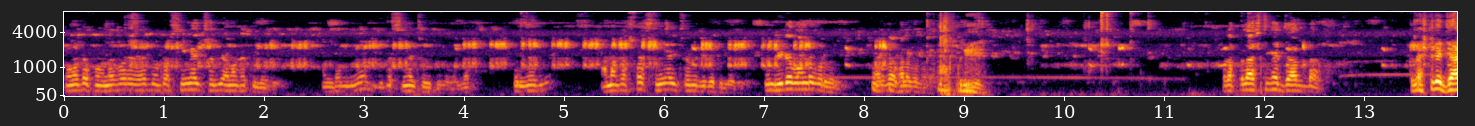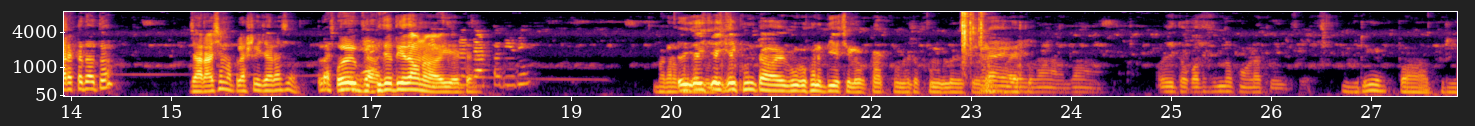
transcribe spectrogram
তোমাদের ফোনে করে দুটো সিঙ্গেল ছবি আমাকে তুলে দিবে ফোনটা নিয়ে দুটো সিঙ্গেল ছবি তুলে দেবে আমাকে সব সিঙ্গেল ছবি দুটো তুলে দিবে তুমি ভিডিও বন্ধ করবে ভালো করে ভালো কথা। ওটা প্লাস্টিকের জার দাও। প্লাস্টিকের জার একটা দাও তো। জার আছে না প্লাস্টিকের জার আছে। ওই ভিতর দিয়ে দাও না ওই এটা চারটা দিয়ে এই এই এই- এই ফোনটা ওখানে দিয়েছিল কার ফোন? এটা ফোনগুলো না, এই, এই, দাঁড়া, দাঁড়া। ওই তো কত সুন্দর ফোনটা তুলছে। রে বাপরে।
